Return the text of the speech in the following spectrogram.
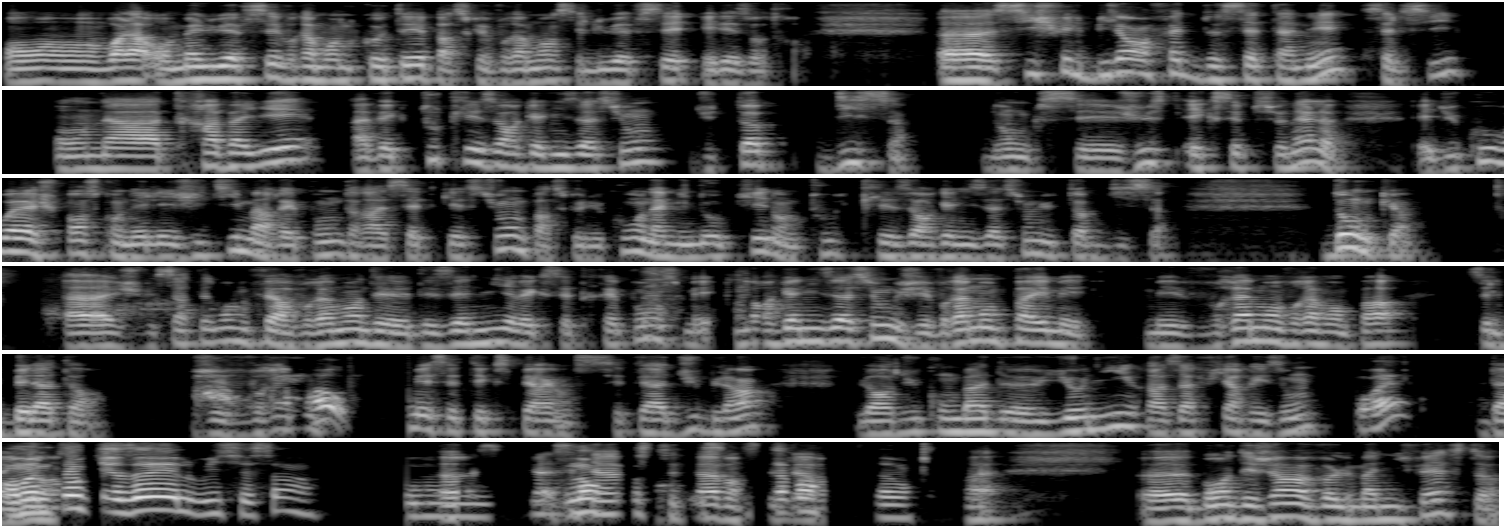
on, voilà, on met l'UFC vraiment de côté parce que vraiment c'est l'UFC et les autres. Euh, si je fais le bilan en fait de cette année, celle-ci, on a travaillé avec toutes les organisations du top 10. Donc c'est juste exceptionnel. Et du coup, ouais, je pense qu'on est légitime à répondre à cette question parce que du coup, on a mis nos pieds dans toutes les organisations du top 10. Donc, euh, je vais certainement me faire vraiment des, des, ennemis avec cette réponse, mais une organisation que j'ai vraiment pas aimée, mais vraiment, vraiment pas, c'est le Bellator. J'ai vraiment oh. aimé cette expérience. C'était à Dublin, lors du combat de Yoni Razafia-Rizon. Ouais. En même temps qu'Azel, oui, c'est ça. Euh, c'était avant. Euh, bon, déjà, un vol manifeste.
